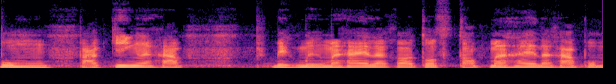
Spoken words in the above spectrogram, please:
ปุ่ม parking นะครับเบรกมือมาให้แล้วก็ตัวสต็อปมาให้นะครับผม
